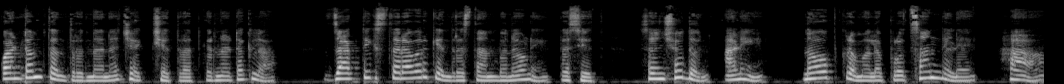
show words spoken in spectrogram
क्वांटम तंत्रज्ञानाच्या क्षेत्रात कर्नाटकला जागतिक स्तरावर केंद्रस्थान बनवणे तसेच संशोधन आणि नवोपक्रमाला प्रोत्साहन देणे हा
